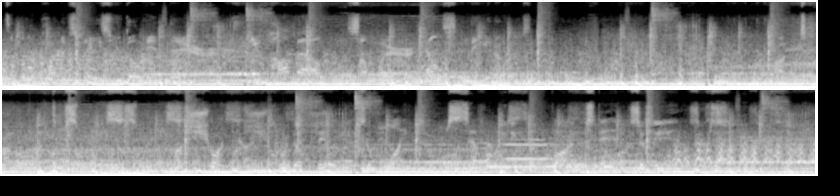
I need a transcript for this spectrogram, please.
It's a little part of space. You go in there about somewhere else in the universe. A tunnel through space, a shortcut through the billions of light years separating the farthest ends of the universe.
